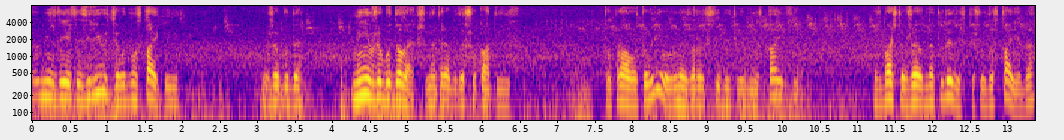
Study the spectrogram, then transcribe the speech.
мені здається, зіліються в одну стайку і вже буде. Мені вже буде легше, не треба буде шукати їх. То вправо, то вліво, вони зараз всі будуть в одній стайці. Ось бачите, вже одне туди десь пішло до стаї? Да?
